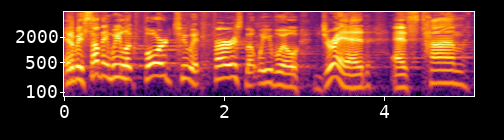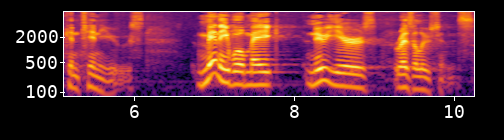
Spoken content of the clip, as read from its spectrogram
It'll be something we look forward to at first, but we will dread as time continues. Many will make New Year's resolutions.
